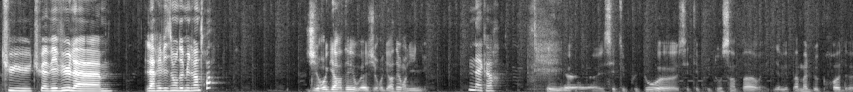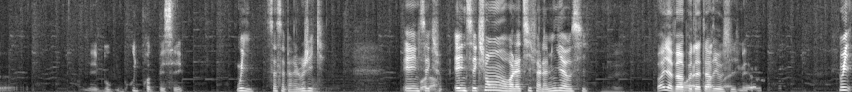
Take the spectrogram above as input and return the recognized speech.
tu, tu avais vu la, la révision 2023 J'ai regardé, ouais, j'ai regardé en ligne. D'accord. Et euh, c'était plutôt, euh, c'était plutôt sympa. ouais. Il y avait pas mal de prod. euh, il y avait beaucoup, beaucoup de prod PC. Oui, ça, ça paraît logique. Et une, Voilà. section, et une section relative à l'Amiga aussi. Ouais, il y avait un peu d'Atari ouais, aussi. ouais, mais, euh, Oui,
